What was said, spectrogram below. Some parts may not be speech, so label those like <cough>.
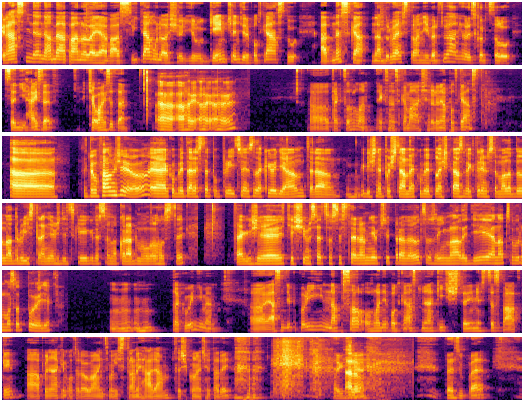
Krásný den, dámy a pánové, já vás vítám u dalšího dílu Game Changer podcastu a dneska na druhé straně virtuálního Discord stolu sedí Hajzet. Čau Hajzete. Uh, ahoj, ahoj, ahoj. Uh, tak co hele, jak se dneska máš, ready na podcast? Uh, doufám, že jo, já jakoby tady jste poprvé, co něco takového dělám, teda uh-huh. když nepočítám jakoby pleškast, ve kterém jsem ale byl na druhé straně vždycky, kde jsem akorát mluvil hosty. Takže těším se, co jsi tady na mě připravil, co zajímá lidi a na co budu moc odpovědět. Uh-huh, uh-huh. Tak uvidíme. Já jsem ti poprvé napsal ohledně podcastu nějaký čtyři měsíce zpátky a po nějakém otravování z mojí strany hádám, jsi konečně tady. <laughs> Takže ano. to je super.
